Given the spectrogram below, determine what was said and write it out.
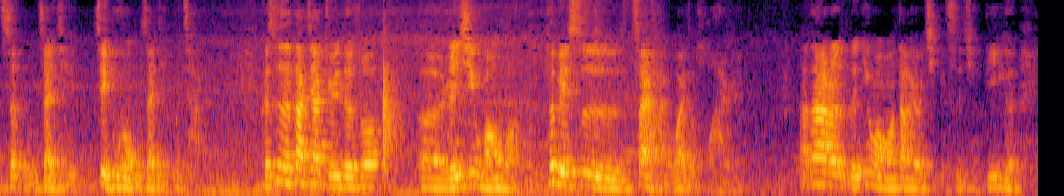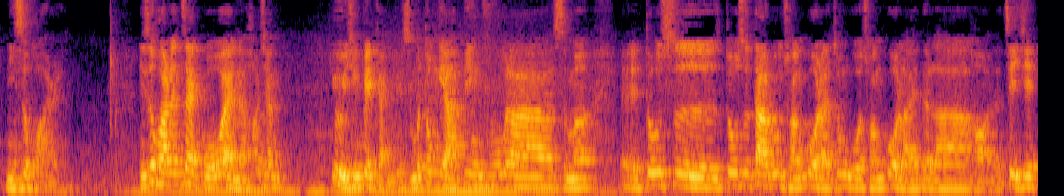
这我们暂且这部分，我们再解不谈。可是呢，大家觉得说，呃，人心惶惶，特别是在海外的华人。那当然，人心惶惶大概有几个事情。第一个，你是华人，你是华人，在国外呢，好像又已经被感觉什么东亚病夫啦，什么呃，都是都是大陆传过来、中国传过来的啦，哈，这些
